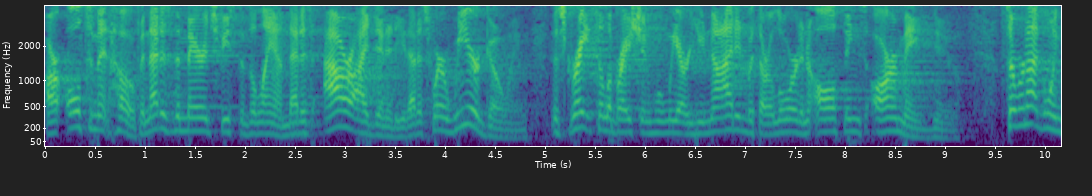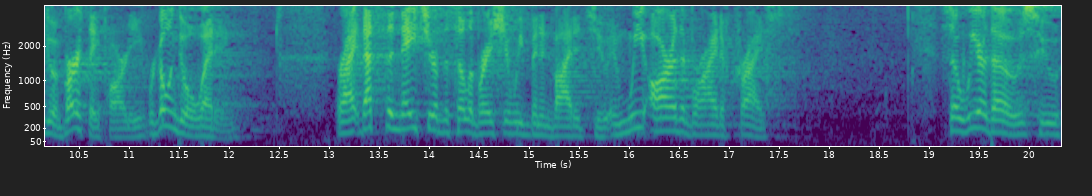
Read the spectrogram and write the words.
our ultimate hope, and that is the marriage feast of the Lamb. That is our identity. That is where we are going. This great celebration when we are united with our Lord and all things are made new. So we're not going to a birthday party, we're going to a wedding. Right? That's the nature of the celebration we've been invited to, and we are the bride of Christ. So we are those who,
